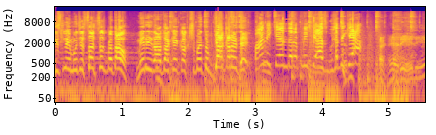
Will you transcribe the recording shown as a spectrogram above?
इसलिए मुझे सच सच बताओ मेरी राधा के कक्ष में तुम क्या कर रहे थे? पानी के अंदर अपनी प्यास बुझा दी क्या? अरे रे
